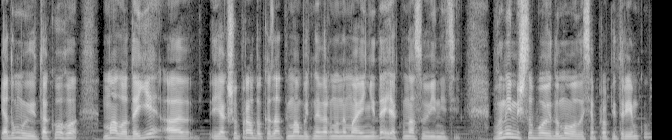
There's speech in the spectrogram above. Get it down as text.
Я думаю, такого мало дає. А якщо правду казати, мабуть, напевно, немає ніде, як у нас у Вінниці. Вони між собою домовилися про підтримку.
